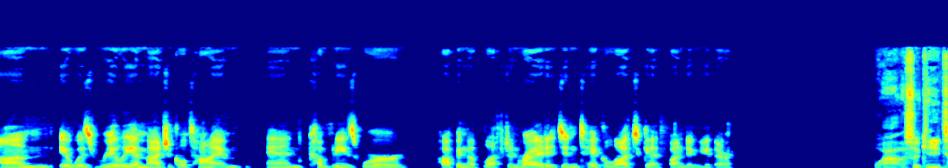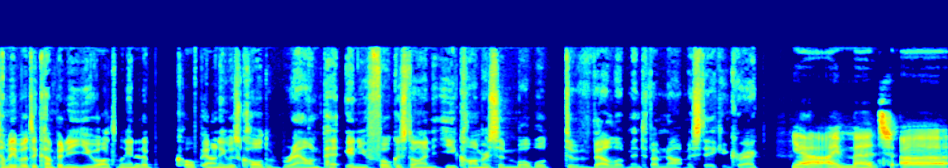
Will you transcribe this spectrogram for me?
um, it was really a magical time and companies were popping up left and right. It didn't take a lot to get funding either. Wow. So can you tell me about the company you ultimately ended up co-founding? It was called RoundPeg and you focused on e-commerce and mobile development, if I'm not mistaken, correct? Yeah, I met uh,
